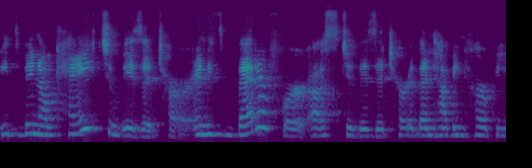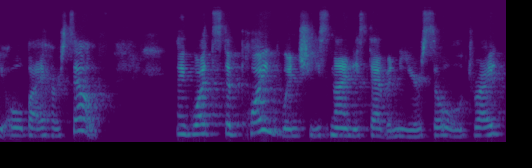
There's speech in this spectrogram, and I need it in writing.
it's been okay to visit her, and it's better for us to visit her than having her be all by herself. Like, what's the point when she's 97 years old, right?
